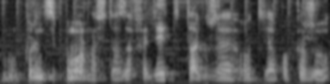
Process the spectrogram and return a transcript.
Ну, в принципе можно сюда заходить. Также вот я покажу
